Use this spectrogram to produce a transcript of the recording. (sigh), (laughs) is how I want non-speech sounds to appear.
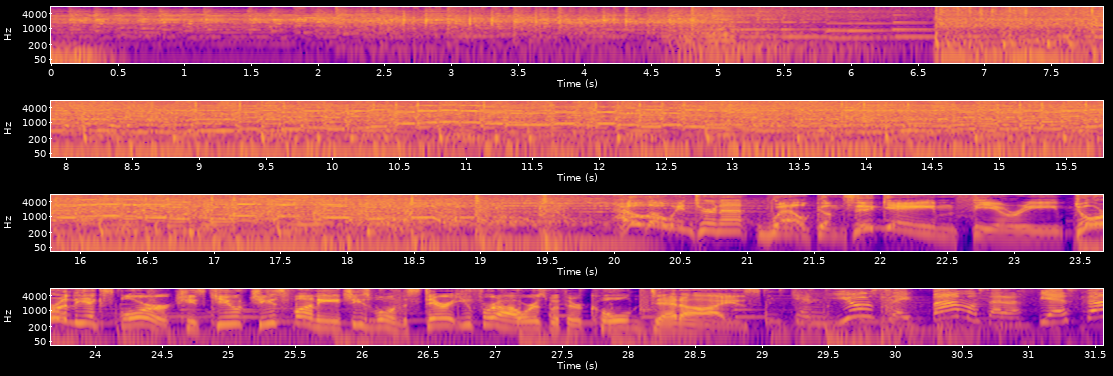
Internet! Welcome to Game Theory! Dora the Explorer. She's cute, she's funny, she's willing to stare at you for hours with her cold, dead eyes. Can you say vamos a la fiesta?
